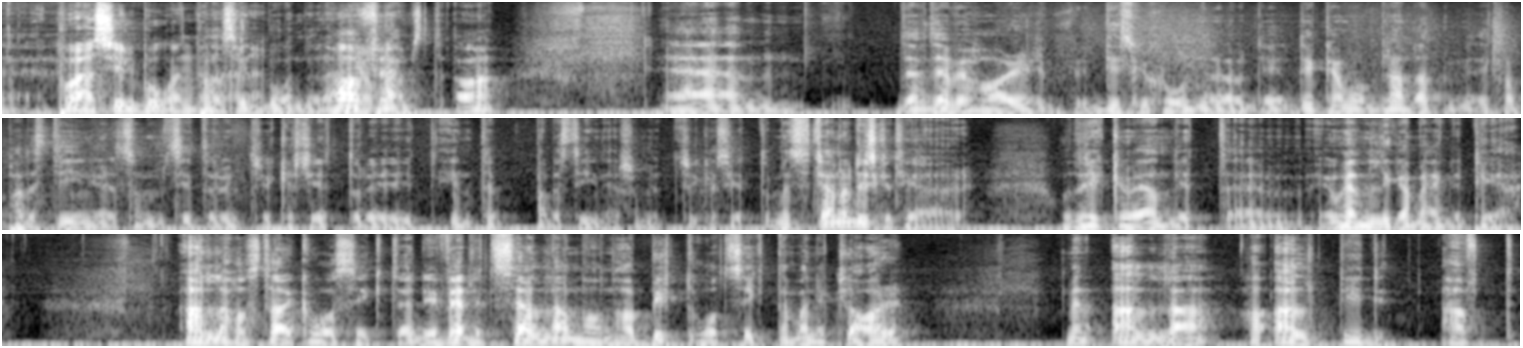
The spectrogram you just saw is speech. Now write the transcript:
eh, På asylboenden? på eller? Där Ja, främst. Ja. Där, där vi har diskussioner och det, det kan vara blandat med det kan vara palestinier som sitter och uttrycker sitt och det är inte palestinier som uttrycker sitt. Men sitter gärna och diskuterar och dricker oändligt, eh, oändliga mängder te. Alla har starka åsikter. Det är väldigt sällan någon har bytt åsikt när man är klar. Men alla har alltid haft,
